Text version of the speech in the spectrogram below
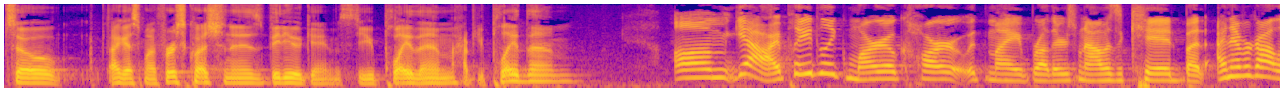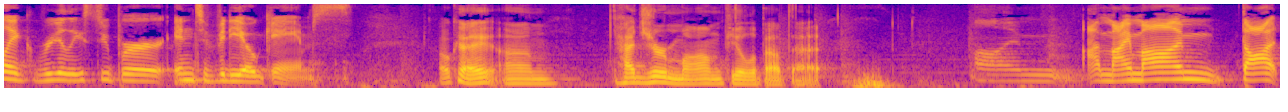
So, I guess my first question is video games. Do you play them? Have you played them? Um, yeah, I played like Mario Kart with my brothers when I was a kid, but I never got like really super into video games. Okay. Um, how'd your mom feel about that? Um, uh, my mom thought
